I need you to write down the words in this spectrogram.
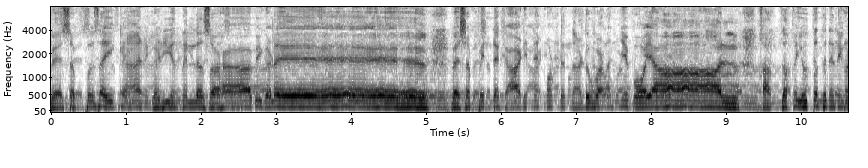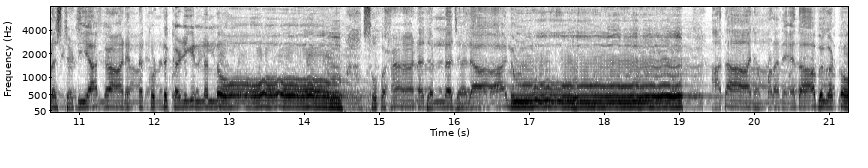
വിശപ്പ് സഹിക്കാൻ കഴിയുന്നില്ല സഹാബികളെ. വിശപ്പിന്റെ കാടിനെ കൊണ്ട് നടുവളഞ്ഞു പോയാൽ ഹന്തക യുദ്ധത്തിന് നിങ്ങൾ സ്റ്റഡി ആക്കാൻ എന്നെ കൊണ്ട് കഴിയില്ലല്ലോ. സുബ്ഹാന ജല്ല ജലാലൂ. അതാ നമ്മളെ നേതാവ് കേട്ടോ.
